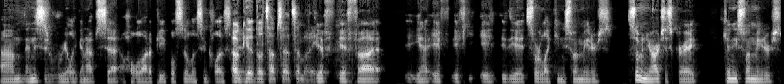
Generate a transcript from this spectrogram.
Um, and this is really going to upset a whole lot of people. So listen closely. Oh, good. Let's upset somebody. If if uh, you know if if it, it's sort of like can you swim meters? Swimming your arch is great. Can you swim meters?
